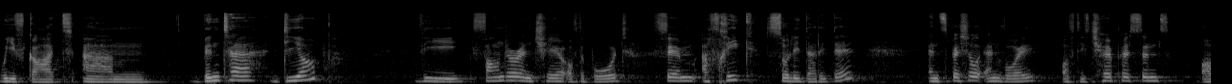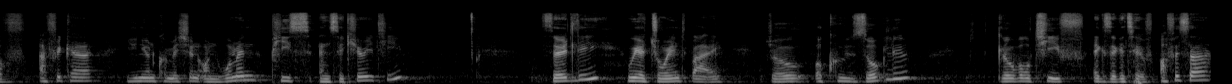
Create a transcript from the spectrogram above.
We've got um, Binta Diop, the founder and chair of the board, Femme Afrique Solidarité, and special envoy of the chairpersons of Africa Union Commission on Women, Peace and Security. Thirdly, we are joined by Joe Ucuzoglu, Global Chief Executive Officer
